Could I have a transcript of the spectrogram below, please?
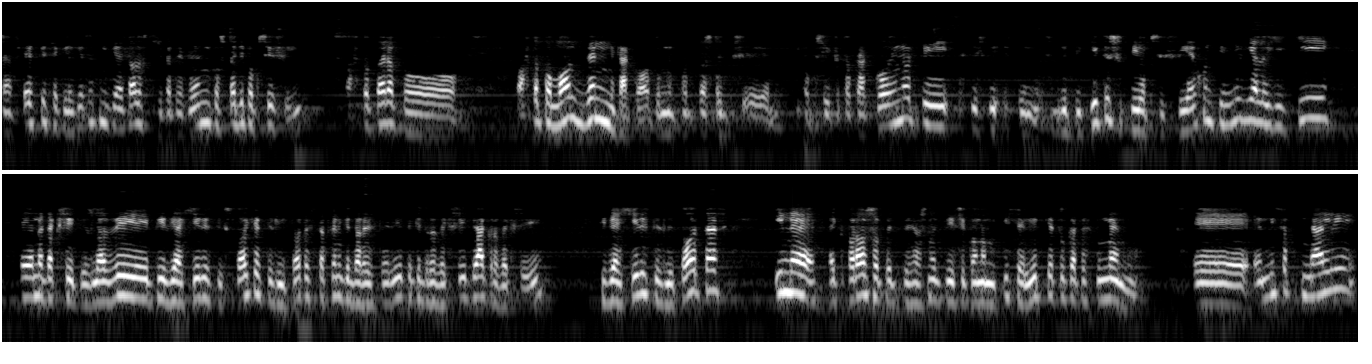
σε αυτέ τι εκλογές έχουμε και το άλλο στοιχείο. Κατεβαίνουν 25 υποψήφοι. Αυτό πέρα από. Αυτό από μόνο δεν είναι κακό, ότι είναι υποψήφοι. Το κακό είναι ότι στη συντριπτική τους πλειοψηφία έχουν την ίδια λογική ε, μεταξύ τη. Δηλαδή τη διαχείριση της φτώχειας, της λιτότητας, είτε αυτή είναι κεντροαριστερή, είτε κεντροδεξί, είτε άκροδεξί. Τη διαχείριση της λιτότητας είναι εκπρόσωποι της οικονομικής ελίτ και του κατεστημένου. Ε, Εμείς, απ' την άλλη,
